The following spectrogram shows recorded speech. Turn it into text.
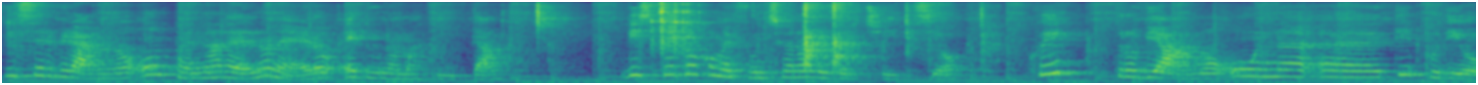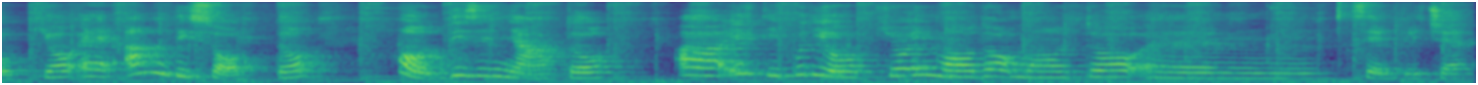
Vi serviranno un pennarello nero ed una matita. Vi spiego come funziona l'esercizio. Qui troviamo un eh, tipo di occhio e al di sotto ho disegnato eh, il tipo di occhio in modo molto ehm, semplice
